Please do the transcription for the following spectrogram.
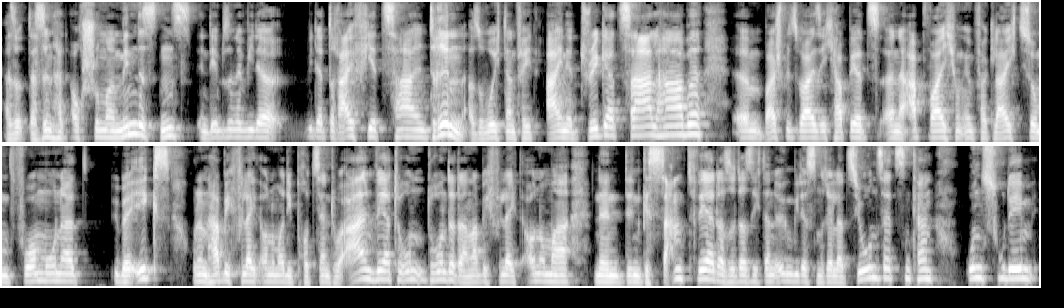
also das sind halt auch schon mal mindestens in dem Sinne wieder wieder drei, vier Zahlen drin. Also wo ich dann vielleicht eine Triggerzahl habe. Ähm, beispielsweise, ich habe jetzt eine Abweichung im Vergleich zum Vormonat über X und dann habe ich vielleicht auch nochmal die prozentualen Werte unten drunter, dann habe ich vielleicht auch nochmal den Gesamtwert, also dass ich dann irgendwie das in Relation setzen kann und zudem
